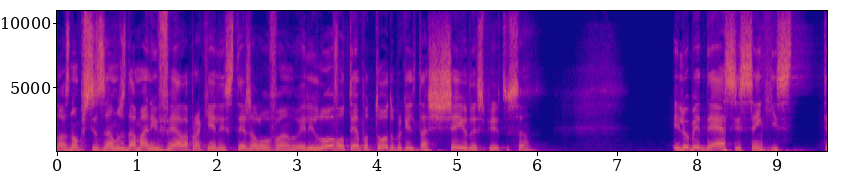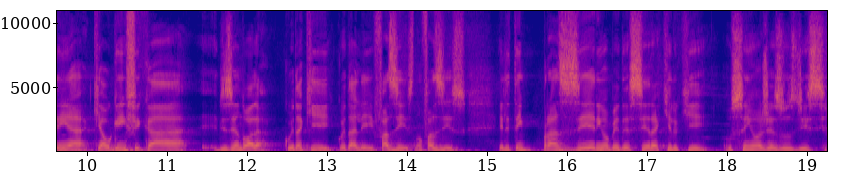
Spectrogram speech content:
nós não precisamos da manivela para que ele esteja louvando. Ele louva o tempo todo porque ele está cheio do Espírito Santo. Ele obedece sem que tenha que alguém ficar dizendo: olha, cuida aqui, cuida ali, faz isso, não faz isso. Ele tem prazer em obedecer aquilo que o Senhor Jesus disse.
